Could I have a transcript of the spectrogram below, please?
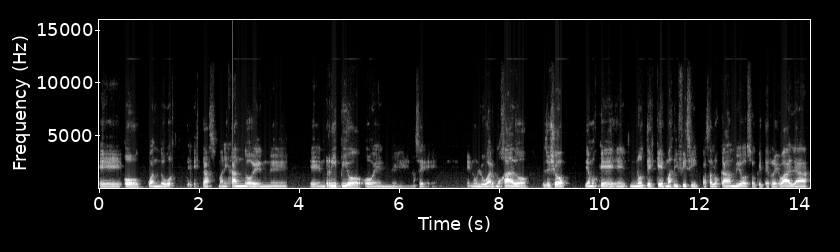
Eh, o cuando vos estás manejando en, eh, en ripio o en, eh, no sé, en un lugar mojado, qué sé yo, digamos que eh, notes que es más difícil pasar los cambios o que te resbala,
